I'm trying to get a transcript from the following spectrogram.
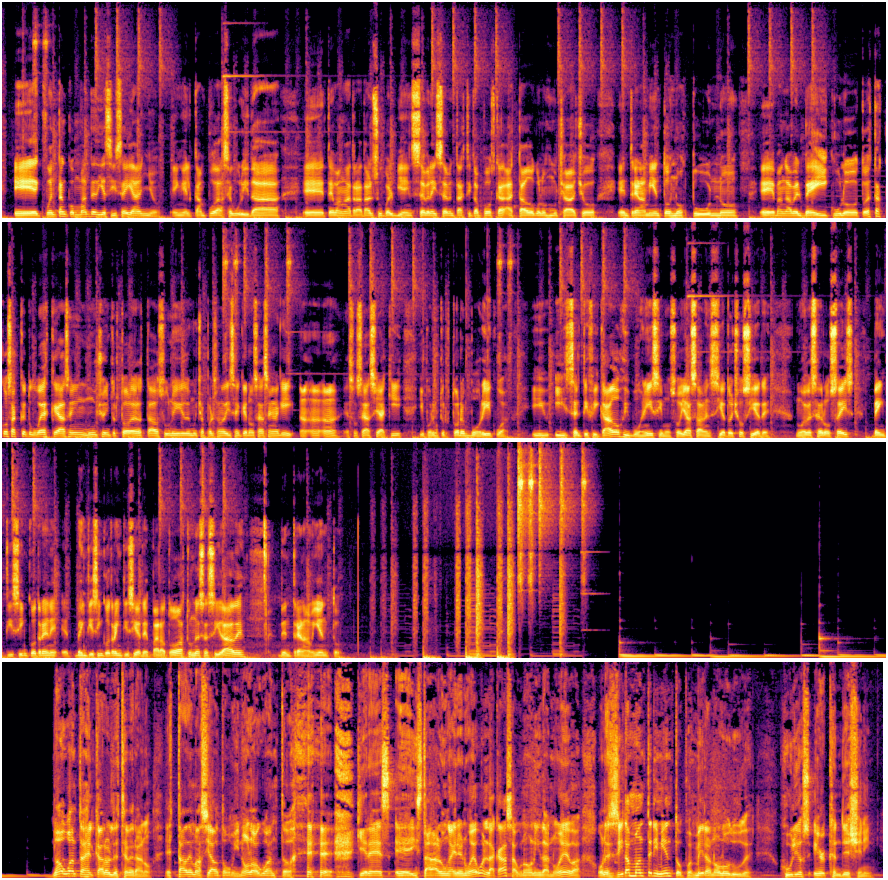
Eh, cuentan con más de 16 años en el campo de la seguridad, eh, te van a tratar súper bien. 787 Tactical Podcast ha estado con los muchachos, entrenamientos nocturnos, eh, van a ver vehículos, todas estas cosas que tú ves que hacen muchos instructores de los Estados Unidos y muchas personas dicen que no se hacen aquí. Ah, ah, ah, eso se hace aquí y por instructores boricuas y, certificados y buenísimos. O ya saben, 787-906-2537 para todas tus necesidades de entrenamiento. No aguantas el calor de este verano. Está demasiado, Tommy. No lo aguanto. ¿Quieres eh, instalar un aire nuevo en la casa? ¿Una unidad nueva? ¿O necesitas mantenimiento? Pues mira, no lo dudes. Julio's Air Conditioning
